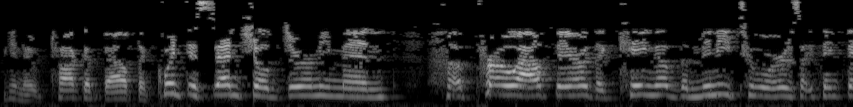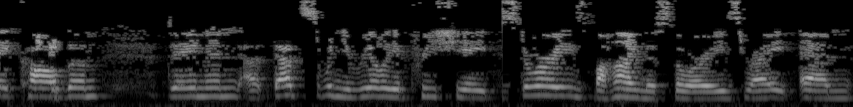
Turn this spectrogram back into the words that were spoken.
you know, talk about the quintessential journeyman pro out there, the king of the mini tours, I think they called him. Damon, uh, that's when you really appreciate the stories behind the stories, right? And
